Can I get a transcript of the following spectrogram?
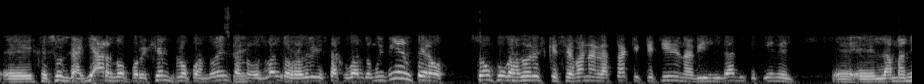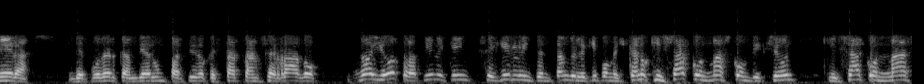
eh, Jesús Gallardo, por ejemplo, cuando entra Osvaldo Rodríguez está jugando muy bien, pero son jugadores que se van al ataque, que tienen habilidad y que tienen eh, eh, la manera de poder cambiar un partido que está tan cerrado. No hay otra, tiene que seguirlo intentando el equipo mexicano, quizá con más convicción, quizá con más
